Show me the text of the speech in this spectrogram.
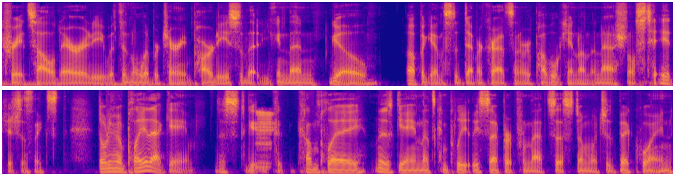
create solidarity within the Libertarian Party so that you can then go up against the Democrats and the Republican on the national stage. It's just like, don't even play that game. Just get, mm. come play this game that's completely separate from that system, which is Bitcoin.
